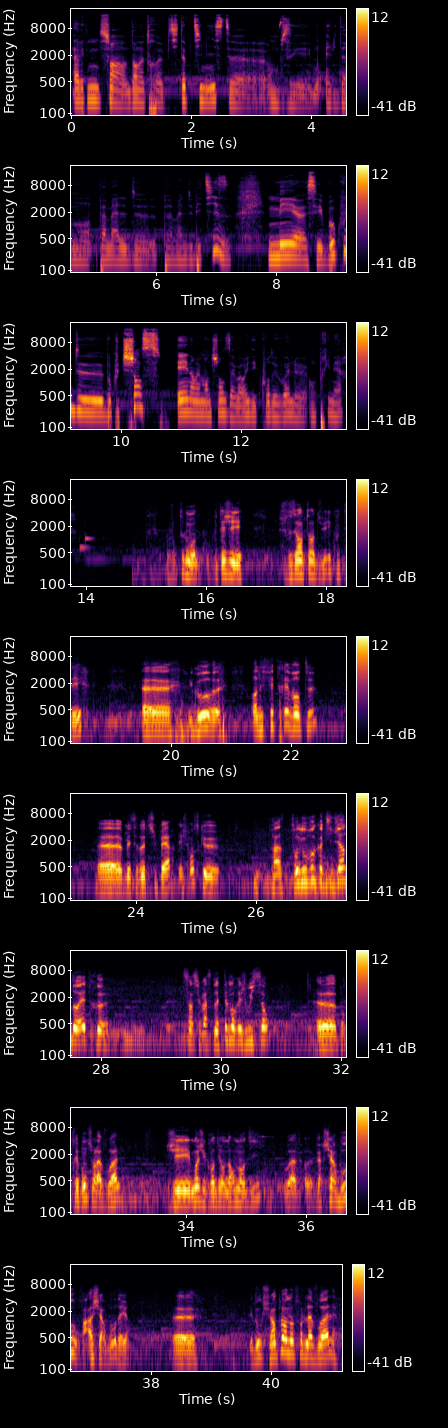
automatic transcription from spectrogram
avec enfin, dans notre petit optimiste, euh, on faisait bon évidemment pas mal de pas mal de bêtises, mais euh, c'est beaucoup de beaucoup de chance, énormément de chance d'avoir eu des cours de voile euh, en primaire. Bonjour tout le monde. Écoutez, j'ai je vous ai entendu écouter euh, Hugo en effet très venteux. mais ça doit être super et je pense que ton nouveau quotidien doit être ça, pas, doit être tellement réjouissant. Euh, pour te répondre sur la voile, moi j'ai grandi en Normandie, ou à, vers Cherbourg, enfin à Cherbourg d'ailleurs. Euh, et donc je suis un peu un enfant de la voile,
